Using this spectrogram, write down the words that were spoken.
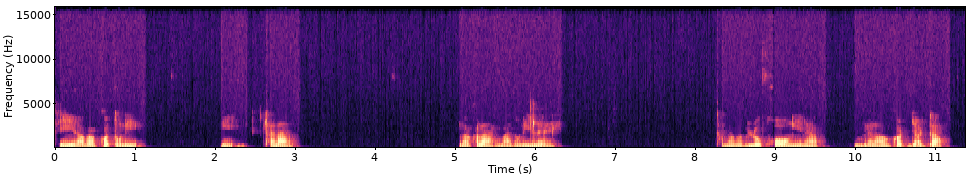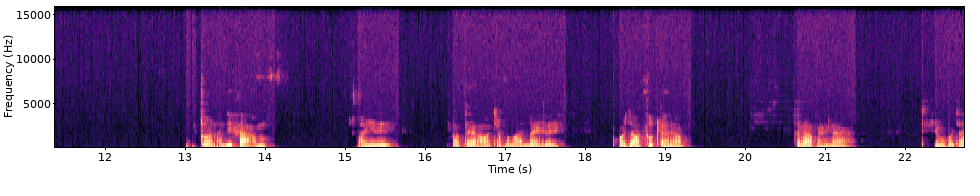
ทีนี้เราก็กดตรงนี้ นี่ ซ้ายล่าง เราก็ลากมาตรงนี้เลยทำให้มันเป็นรูปโค้งอย่างนี้นะครับ แล้วเรากดย้อนกลับ ส่วนอันที่สามอันนี้แล้วแต่เราจะประมาณไหนเลยผมจะเอาสุดเลยนะครับ ก็ลากไปข้างหน้าที่ผมก็จะ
